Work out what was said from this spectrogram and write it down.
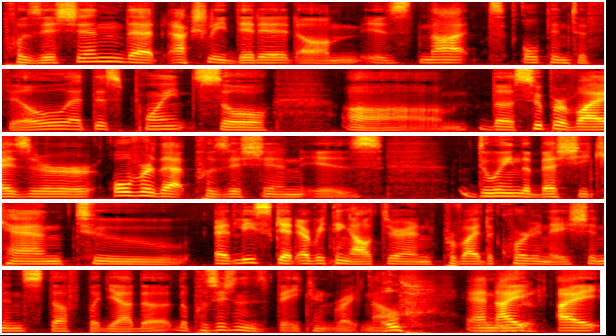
position that actually did it um, is not open to fill at this point. So um, the supervisor over that position is doing the best she can to at least get everything out there and provide the coordination and stuff. But yeah, the, the position is vacant right now. Oof, and I, I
